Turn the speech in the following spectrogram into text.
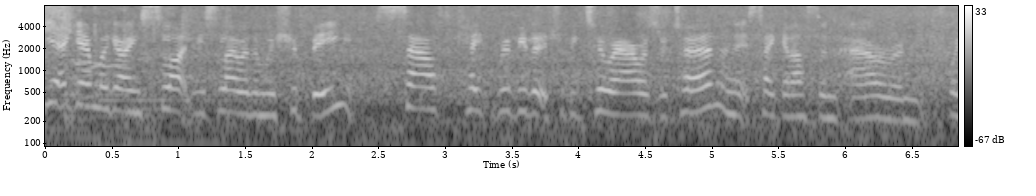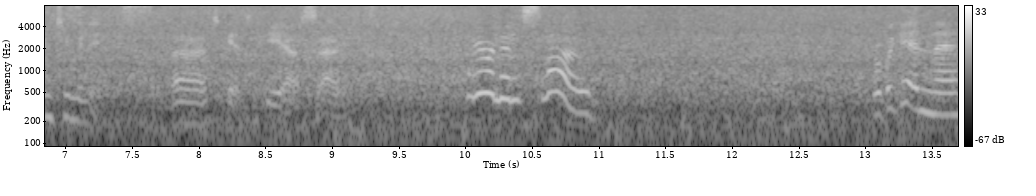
Yet again we're going slightly slower than we should be. South Cape Rivulet should be two hours return and it's taken us an hour and 20 minutes uh, to get to here so we're a little slow. But we're getting there.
